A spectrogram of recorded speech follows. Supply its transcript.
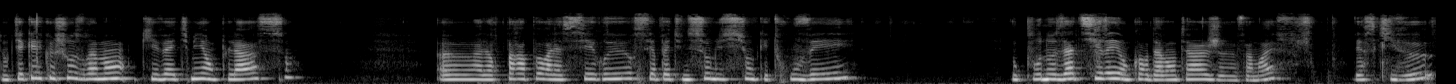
Donc, il y a quelque chose vraiment qui va être mis en place. Euh, alors, par rapport à la serrure, ça peut être une solution qui est trouvée. Donc, pour nous attirer encore davantage, euh, enfin bref, vers ce qu'il veut.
